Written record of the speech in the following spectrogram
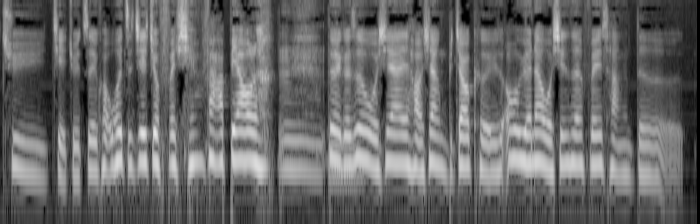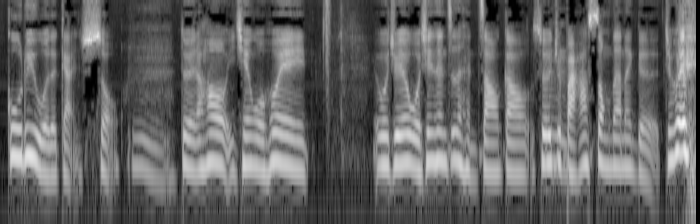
去解决这一块，我会直接就飞先发飙了。嗯，对。可是我现在好像比较可以哦，原来我先生非常的顾虑我的感受。嗯，对。然后以前我会，我觉得我先生真的很糟糕，所以就把他送到那个，嗯、就会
